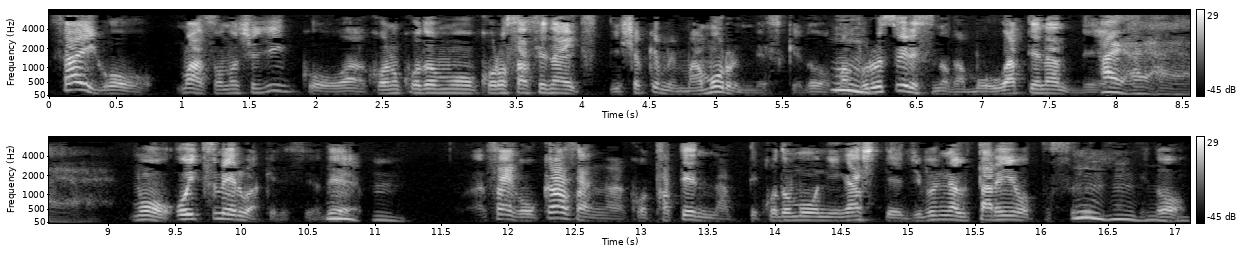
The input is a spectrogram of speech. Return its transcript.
最後、まあその主人公はこの子供を殺させないっつって一生懸命守るんですけど、まあうんブルース・ウィリスのがもう上手なんで、はいはいはいはいはい。もう追い詰めるわけですよ。で、うんうん最後お母さんがこう盾になって子供を逃がして自分が撃たれようとするんだけど、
